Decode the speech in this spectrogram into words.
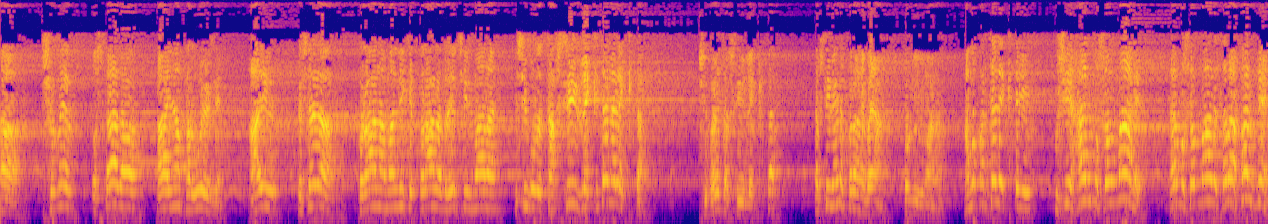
آه شو مي أستاذ أو آي نام فروه جن آي كسرة قرآن مالي كي قرآن بره شيء ما أنا شيء بقول تفسير لكتا ما لكتا شو بره تفسير لكتا تفسير هنا لکھتے ہیں اسی ہر مسلمان ہے، ہر مسلمان سرا فرض ہے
